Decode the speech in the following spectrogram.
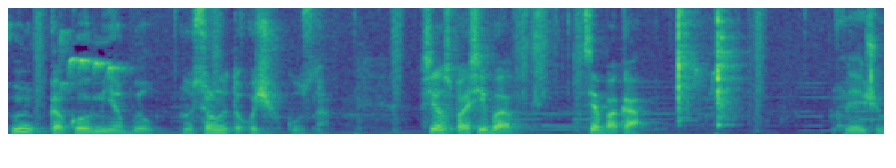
Ну, какой у меня был. Но все равно это очень вкусно. Всем спасибо. Всем пока. Я еще.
